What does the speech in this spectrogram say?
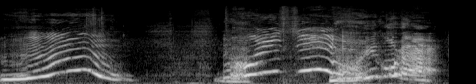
うーん。おいしい。何これ？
